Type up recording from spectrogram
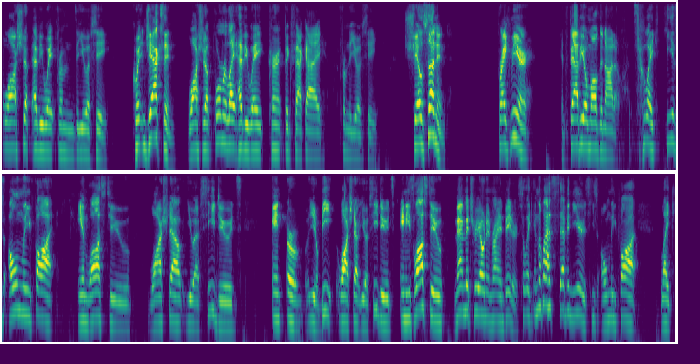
washed up heavyweight from the UFC, Quinton Jackson, washed up former light heavyweight, current big fat guy from the UFC, Chael Sonnen Frank Mir, and Fabio Maldonado. So like he's only fought and lost to washed out UFC dudes and or you know beat washed out UFC dudes and he's lost to Matt Mitrione and Ryan Bader. So like in the last 7 years he's only fought like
